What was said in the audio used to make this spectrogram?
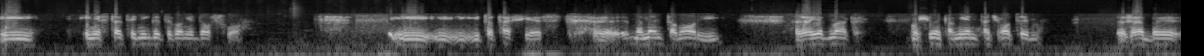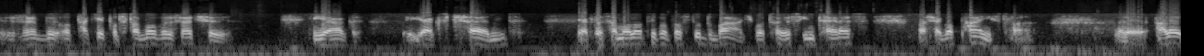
i, i niestety nigdy tego nie doszło. I, i, I to też jest e, memento mori, że jednak musimy pamiętać o tym, żeby, żeby o takie podstawowe rzeczy jak, jak sprzęt, jak te samoloty po prostu dbać, bo to jest interes naszego państwa. E, Ale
